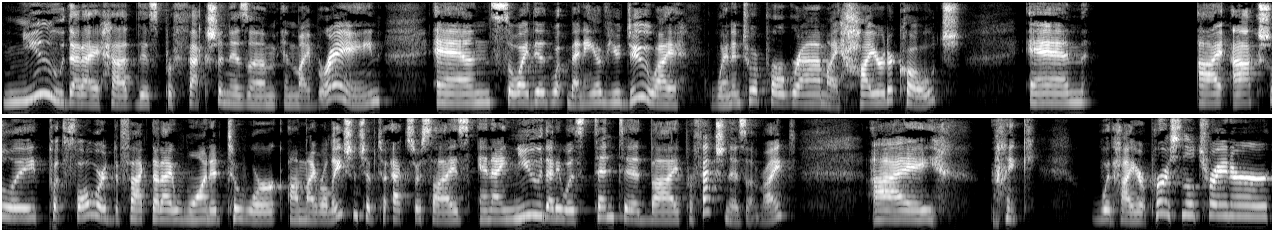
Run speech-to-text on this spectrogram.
knew that I had this perfectionism in my brain. And so I did what many of you do. I went into a program, I hired a coach, and I actually put forward the fact that I wanted to work on my relationship to exercise. And I knew that it was tinted by perfectionism, right? I like, would hire a personal trainer.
